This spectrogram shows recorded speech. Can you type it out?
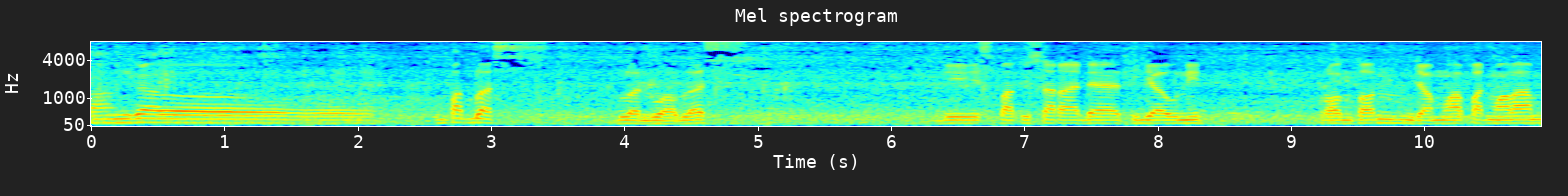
Tanggal 14 bulan 12 di Sepatisar ada 3 unit Tronton jam 8 malam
